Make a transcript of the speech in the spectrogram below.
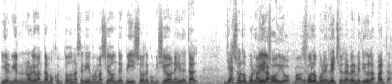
Y el viernes nos levantamos con toda una serie de información de pisos, de comisiones y de tal. Ya solo por el Ahí hecho, las odio, vale. solo por el hecho de haber metido la pata,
